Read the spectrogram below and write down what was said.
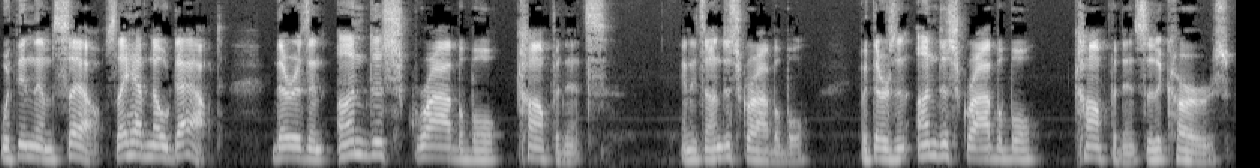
within themselves. They have no doubt. There is an undescribable confidence, and it's undescribable, but there's an undescribable confidence that occurs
